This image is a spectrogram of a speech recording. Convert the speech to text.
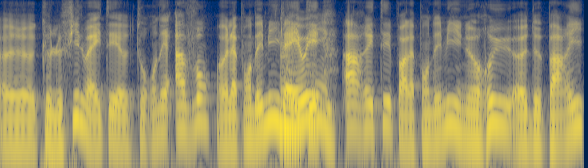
euh, que le film a été tourné avant la pandémie. Il a été arrêté par la pandémie. Une rue de Paris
